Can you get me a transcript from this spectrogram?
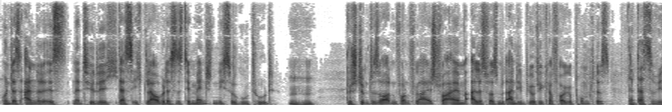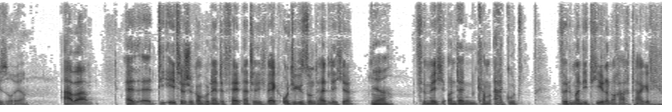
Und das andere ist natürlich, dass ich glaube, dass es dem Menschen nicht so gut tut. Mhm. Bestimmte Sorten von Fleisch, vor allem alles, was mit Antibiotika vollgepumpt ist. Ja, das sowieso, ja. Aber äh, äh, die ethische Komponente fällt natürlich weg und die gesundheitliche Ja. für mich. Und dann kann man, ah gut, Würde man die Tiere noch acht Tage leben?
